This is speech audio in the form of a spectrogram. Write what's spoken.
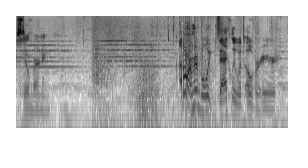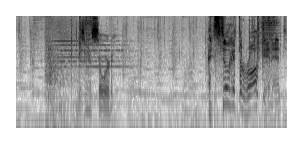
Still burning. I don't remember what, exactly what's over here. Using a sword. I still get the rock in it.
